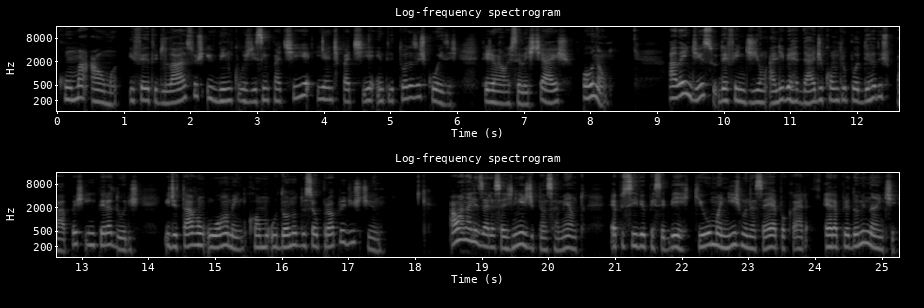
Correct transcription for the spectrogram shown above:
com uma alma e feito de laços e vínculos de simpatia e antipatia entre todas as coisas, sejam elas celestiais ou não. Além disso, defendiam a liberdade contra o poder dos papas e imperadores e ditavam o homem como o dono do seu próprio destino. Ao analisar essas linhas de pensamento, é possível perceber que o humanismo nessa época era, predominante,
